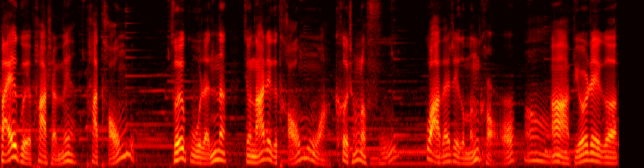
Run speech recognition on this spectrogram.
百鬼怕什么呀？怕桃木。所以古人呢，就拿这个桃木啊刻成了符。挂在这个门口哦啊，比如这个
